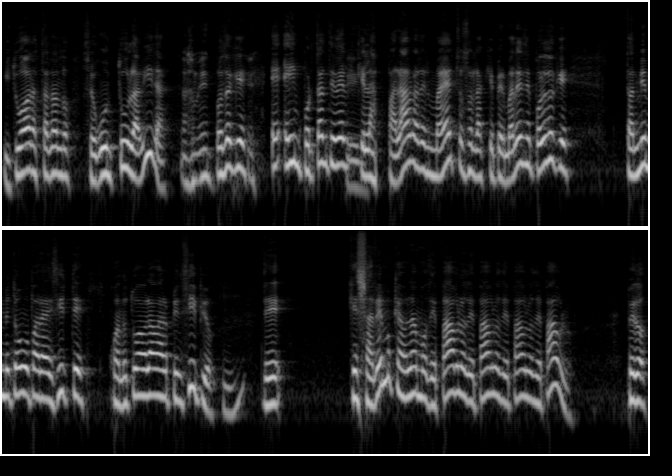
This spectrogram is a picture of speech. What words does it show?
Y tú ahora estás dando, según tú, la vida. Amén. Por eso que es, es importante ver Sí. que las palabras del maestro son las que permanecen. Por eso que también me tomo para decirte, cuando tú hablabas al principio, de que sabemos que hablamos de Pablo, de Pablo, de Pablo, de Pablo. Pero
